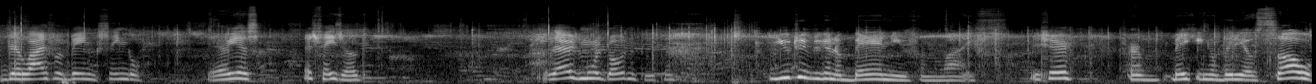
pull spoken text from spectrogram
the life of being single. There he is. There's FaZe Rug. There's more golden people. YouTube's gonna ban you from life You sure? for making a video so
